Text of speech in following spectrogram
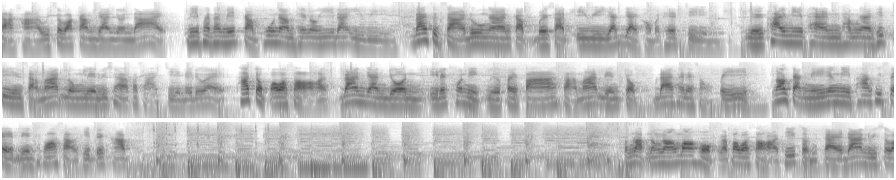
สาขาวิศวกรรมยานยนต์ได้ มีพันธมิตรกับผู้นำเทคโนโลยีด้าน EV ได้ศึกษาดูงานกับบริษัท EV ยักษ์ใหญ่ของประเทศจีน หรือใครมีแผนทำงานที่จีนสามารถลงเรียนวิชาภาษาจีนได้ด้วย ถ้าจบปวส ด้านยานยนต์อิเล็กทรอนิกส์หรือไฟฟ้าสามารถเรียนจบได้ภายใน 2 ปี นอกจากนี้ยังมีภาคพิเศษเรียนเฉพาะเสาร์อาทิตย์ด้วยครับ สำหรับน้องๆม .6 และปวส ที่สนใจด้านวิศว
